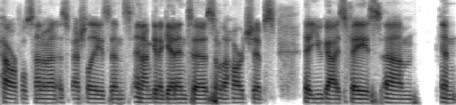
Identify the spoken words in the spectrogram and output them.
powerful sentiment, especially since, and I'm going to get into some of the hardships that you guys face. Um, and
